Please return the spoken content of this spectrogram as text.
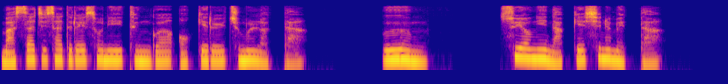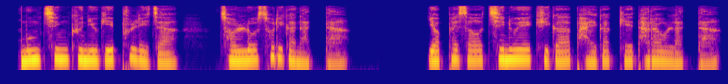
마사지사들의 손이 등과 어깨를 주물렀다. 음. 수영이 낮게 신음했다. 뭉친 근육이 풀리자 절로 소리가 났다. 옆에서 진우의 귀가 발갛게 달아올랐다.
